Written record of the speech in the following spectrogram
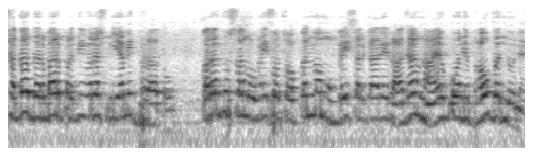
છતાં દરબાર પ્રતિ વર્ષ નિયમિત ભરાતો. પરંતુ સન ઓગણીસો ચોપનમાં મુંબઈ સરકારે રાજા, નાયકો અને ભાવબંધુને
